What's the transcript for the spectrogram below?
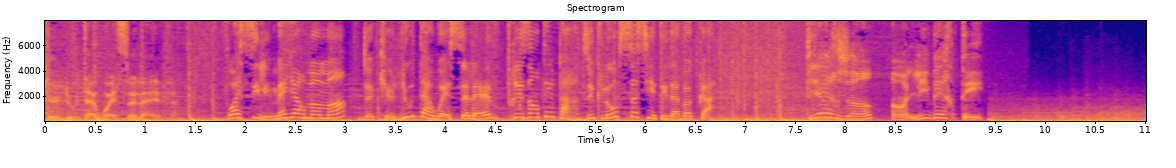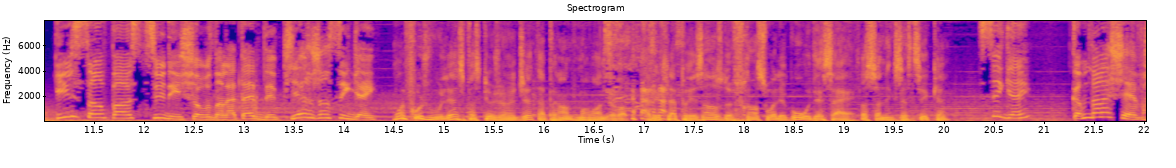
Que l'Outaouais se lève. Voici les meilleurs moments de Que l'Outaouais se lève, présenté par Duclos Société d'avocats. Pierre-Jean en liberté. Il s'en passe-tu des choses dans la tête de Pierre-Jean Séguin? Moi, il faut que je vous laisse parce que j'ai un jet à prendre, je m'en vais en Europe. Avec la présence de François Legault au dessert. Ça sonne exotique, hein? Séguin, comme dans la chèvre.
